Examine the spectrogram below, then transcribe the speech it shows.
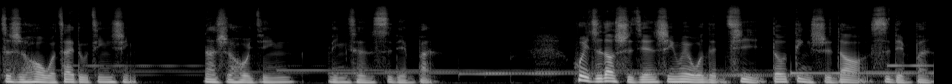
这时候我再度惊醒，那时候已经凌晨四点半。会知道时间是因为我冷气都定时到四点半，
